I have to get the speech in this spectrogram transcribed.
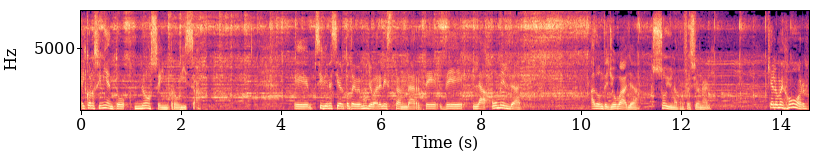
el conocimiento no se improvisa. Eh, si bien es cierto, debemos llevar el estandarte de la humildad. A donde yo vaya, soy una profesional que a lo mejor,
